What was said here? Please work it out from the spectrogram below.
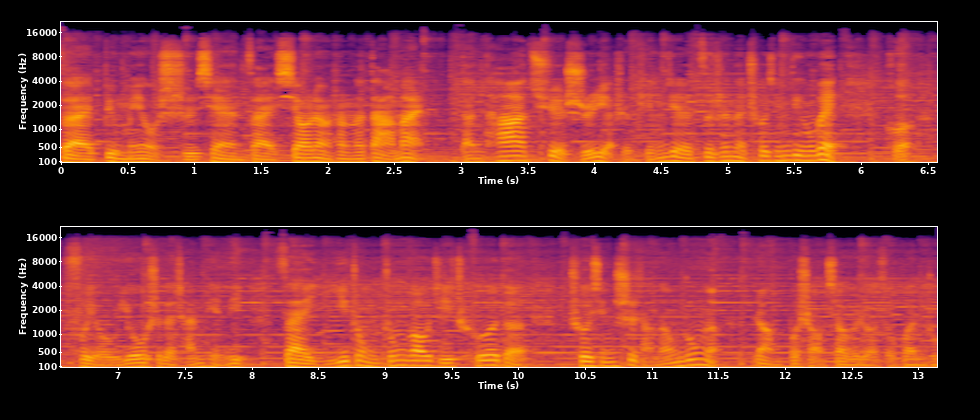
在并没有实现在销量上的大卖。但它确实也是凭借着自身的车型定位和富有优势的产品力，在一众中高级车的车型市场当中呢，让不少消费者所关注。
